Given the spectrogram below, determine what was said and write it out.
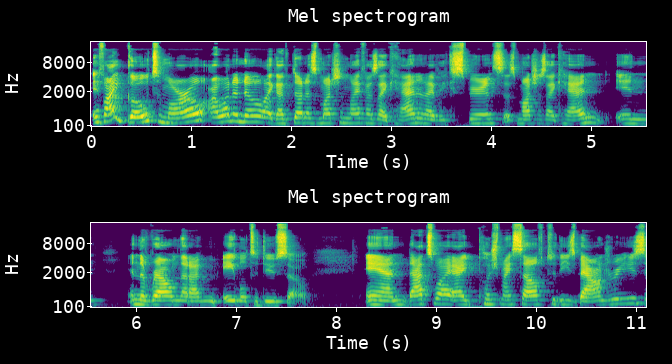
if I go tomorrow, I want to know like I've done as much in life as I can, and I've experienced as much as I can in in the realm that I'm able to do so. And that's why I push myself to these boundaries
